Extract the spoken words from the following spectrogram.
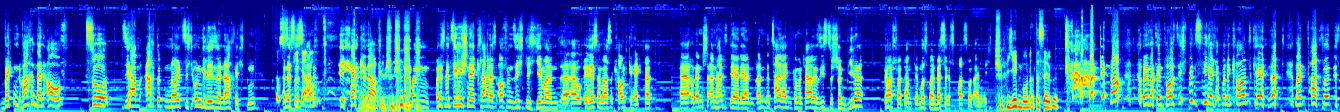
wecken, wachen dann auf zu, sie haben 98 ungelesene Nachrichten. Das, Und das geht ist ja alles- noch. Ja, genau. ähm, und es wird ziemlich schnell klar, dass offensichtlich jemand äh, Erisamas Account gehackt hat. Äh, und an, anhand der, der, an der zahlreichen Kommentare siehst du schon wieder, Gott verdammt, der muss mal ein besseres Passwort einrichten. Jeden Monat dasselbe. Genau. Und er macht einen Post, ich bin's wieder, ich habe meinen Account geändert. Mein Passwort ist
